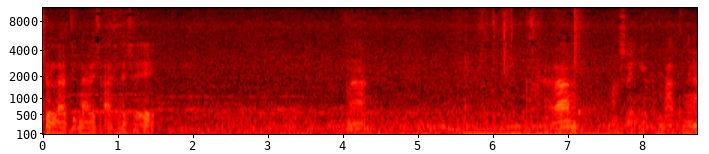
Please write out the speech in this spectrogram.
Jolatinaris ACC nah sekarang masukin ke tempatnya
